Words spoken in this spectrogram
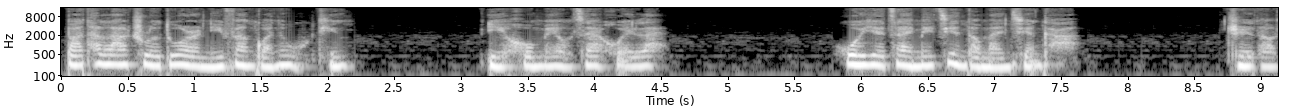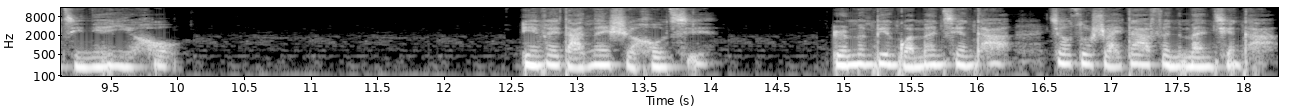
把他拉出了多尔尼饭馆的舞厅，以后没有再回来。我也再没见到曼茜卡。直到几年以后，因为打那时候起，人们便管曼茜卡叫做甩大粪的曼茜卡。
